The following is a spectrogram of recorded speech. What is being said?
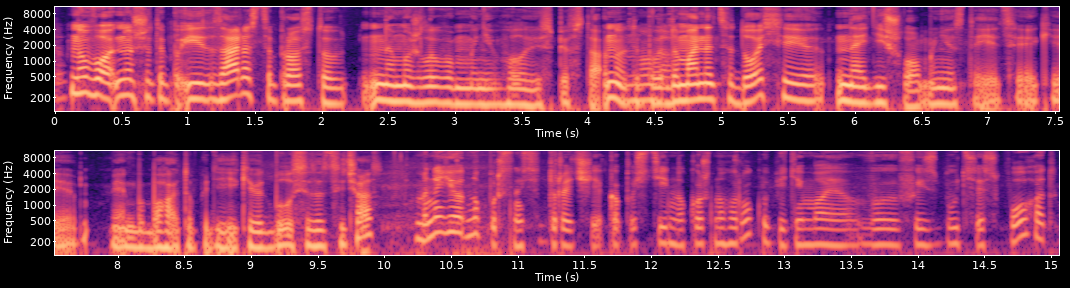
да. Ну во, ну що типу, і зараз це просто неможливо мені в голові співставити. Ну, Ну, типу, да. до мене це досі не дійшло, мені здається, як і якби багато подій, які відбулися за цей час. У мене є однокурсниця, до речі, яка постійно кожного року підіймає в Фейсбуці спогад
